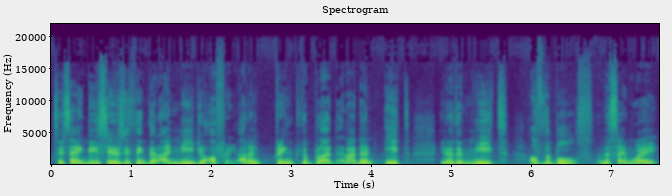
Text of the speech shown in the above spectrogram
So he's saying, Do you seriously think that I need your offering? I don't drink the blood and I don't eat, you know, the meat of the bulls. In the same way,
